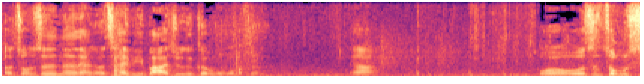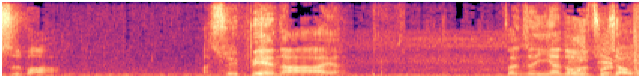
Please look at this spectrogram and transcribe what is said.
呃，总之那两个菜逼吧就是跟我的，啊。我我是中士吧，啊，随便啦，哎呀，反正一样都是主角位。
